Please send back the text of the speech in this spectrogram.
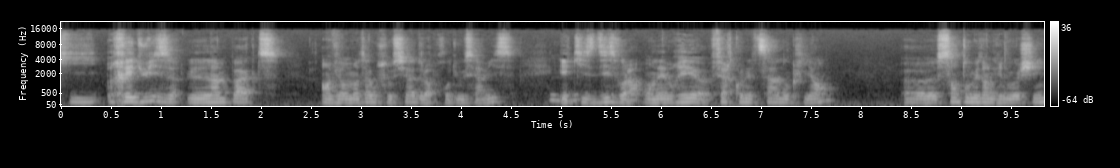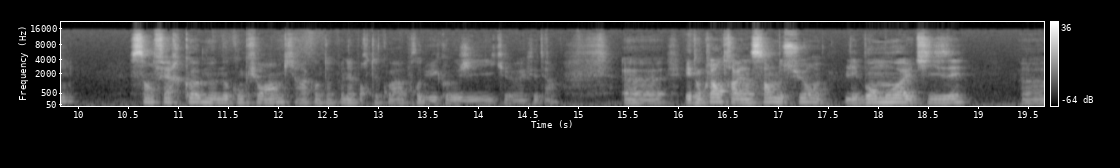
qui réduisent l'impact environnemental ou social de leurs produits ou services et Mhm. qui se disent voilà, on aimerait euh, faire connaître ça à nos clients euh, sans tomber dans le greenwashing, sans faire comme nos concurrents qui racontent un peu n'importe quoi, produits écologiques, euh, etc. Euh, et donc là, on travaille ensemble sur les bons mots à utiliser, euh,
